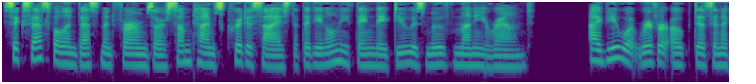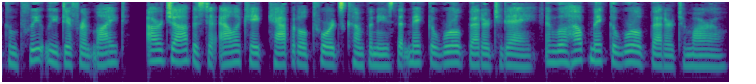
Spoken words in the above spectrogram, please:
Successful investment firms are sometimes criticized that the only thing they do is move money around. I view what River Oak does in a completely different light. Our job is to allocate capital towards companies that make the world better today and will help make the world better tomorrow.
